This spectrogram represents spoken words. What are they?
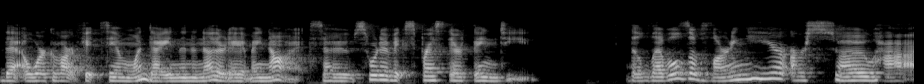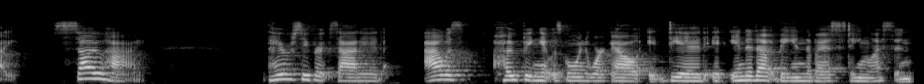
that a work of art fits in one day and then another day it may not. So, sort of express their theme to you. The levels of learning here are so high, so high. They were super excited. I was hoping it was going to work out. It did. It ended up being the best STEAM lesson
